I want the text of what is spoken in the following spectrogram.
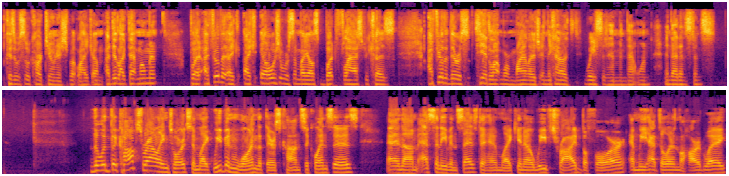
because it was so cartoonish. But like um, I did like that moment. But I feel that like like I wish it were somebody else but Flass because I feel that there was he had a lot more mileage and they kind of wasted him in that one in that instance. the, with the cops rallying towards him, like we've been warned that there's consequences, and um, Essen even says to him, like, you know, we've tried before and we had to learn the hard way,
